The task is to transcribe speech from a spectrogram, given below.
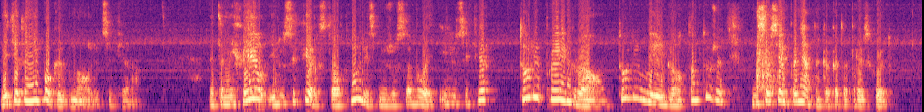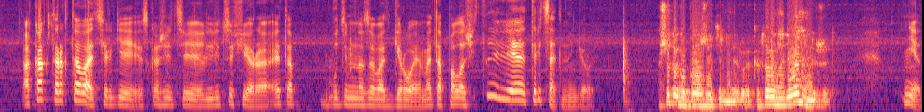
Ведь это не Бог изгнал Люцифера. Это Михаил и Люцифер столкнулись между собой. И Люцифер то ли проиграл, то ли выиграл. Там тоже не совсем понятно, как это происходит. А как трактовать, Сергей, скажите, Люцифера? Это будем называть героем. Это положительный или отрицательный герой? А что такое положительный герой? Который на диване лежит? Нет,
